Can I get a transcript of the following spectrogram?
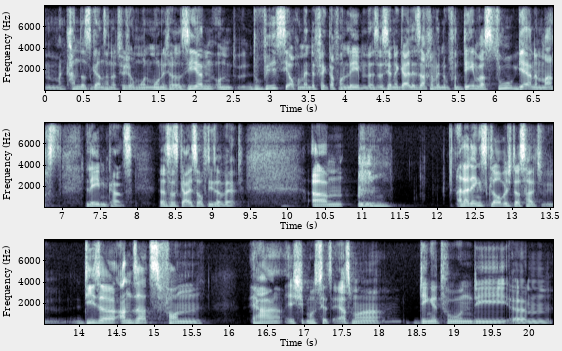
man kann das Ganze natürlich auch monetarisieren und du willst ja auch im Endeffekt davon leben. Das ist ja eine geile Sache, wenn du von dem, was du gerne machst, leben kannst. Das ist das Geilste auf dieser Welt. Ähm, allerdings glaube ich, dass halt dieser Ansatz von, ja, ich muss jetzt erstmal Dinge tun, die ähm,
